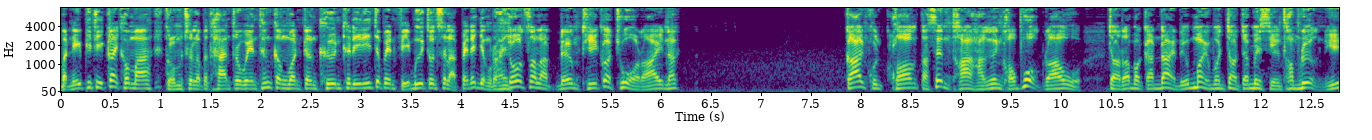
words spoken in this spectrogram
บัดนี้พิธีใกล้เข้ามากรมชลประทานตระเวนทั้งกลางวันกลางคืนคดีนี้จะเป็นฝีมือโจรสลัดไปได้อย่างไร โจรสลัดเดิมทีก็ชั่วร้ายนัก การขุดคลองตัดเส้นทางหาเงินของพวกเราจะรับประกันได้หรือไม่ว่าเจ้าจะไม่เสี่ยงทำเรื่องนี้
